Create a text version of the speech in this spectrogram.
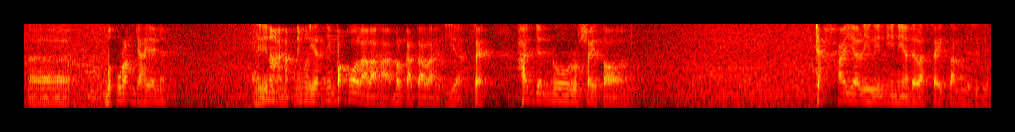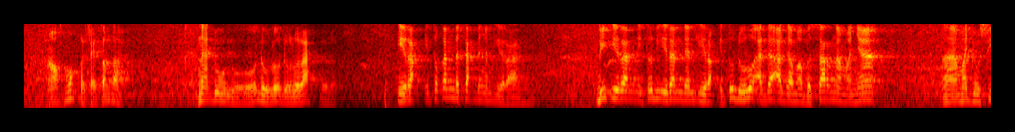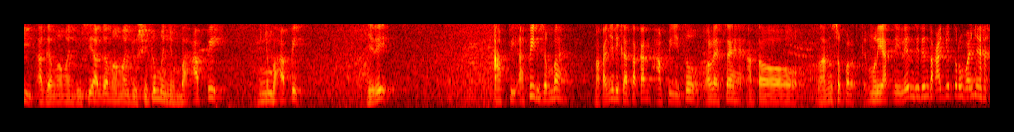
e, berkurang cahayanya. Jadi nah anak ini melihat nih pakolalaha berkatalah iya seh hajan nur syaitani. Cahaya lilin ini adalah syaitan jadi oh mau syaitan lah Nah dulu, dulu, dulu lah, dulu. Irak itu kan dekat dengan Iran. Di Iran itu, di Iran dan Irak itu dulu ada agama besar namanya uh, Majusi. Agama Majusi, agama Majusi itu menyembah api, menyembah api. Jadi api-api disembah. Makanya dikatakan api itu oleh Syekh atau anu seperti melihat lilin sidin takajud rupanya.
